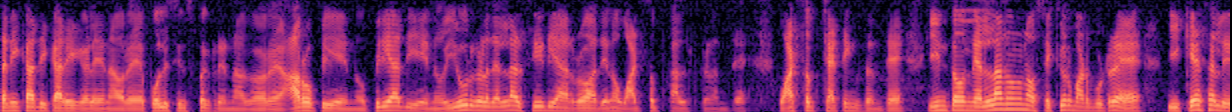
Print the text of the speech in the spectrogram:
ತನಿಖಾಧಿಕಾರಿಗಳೇನವ್ರೆ ಪೊಲೀಸ್ ಇನ್ಸ್ಪೆಕ್ಟರ್ ಏನಾಗವ್ರೆ ಆರೋಪಿ ಏನು, ಫಿರ್ಯಾದಿ ಏನು, ಇವ್ರುಗಳದೆಲ್ಲ ಸಿ ಡಿ ಆರು ಅದೇನೋ ವಾಟ್ಸಪ್ ಕಾಲ್ಸ್ಗಳಂತೆ ವಾಟ್ಸಪ್ ಚಾಟಿಂಗ್ಸ್ ಅಂತೆ ಇಂಥವನ್ನೆಲ್ಲನೂ ನಾವು ಸೆಕ್ಯೂರ್ ಮಾಡಿಬಿಟ್ರೆ ಈ ಕೇಸಲ್ಲಿ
